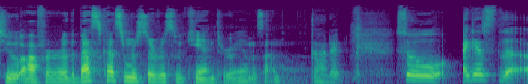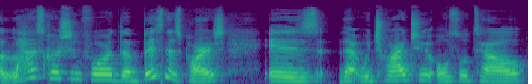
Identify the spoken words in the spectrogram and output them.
to offer the best customer service we can through Amazon. Got it. So I guess the last question for the business part is that we try to also tell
